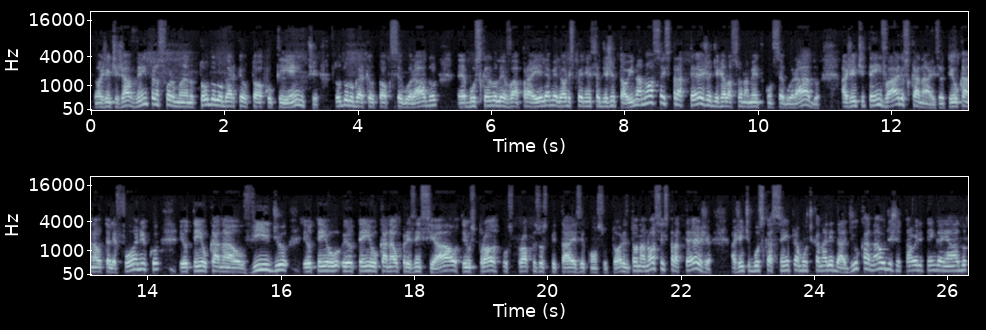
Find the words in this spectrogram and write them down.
Então a gente já vem transformando todo lugar que eu toco cliente, todo lugar que eu toco segurado, é, buscando levar para ele a melhor experiência digital. E na nossa estratégia de relacionamento com o segurado, a gente tem vários canais. Eu tenho o canal telefônico, eu tenho o canal vídeo, eu tenho, eu tenho o canal presencial tem os, pró os próprios hospitais e consultórios. Então, na nossa estratégia, a gente busca sempre a multicanalidade. E o canal digital ele tem ganhado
